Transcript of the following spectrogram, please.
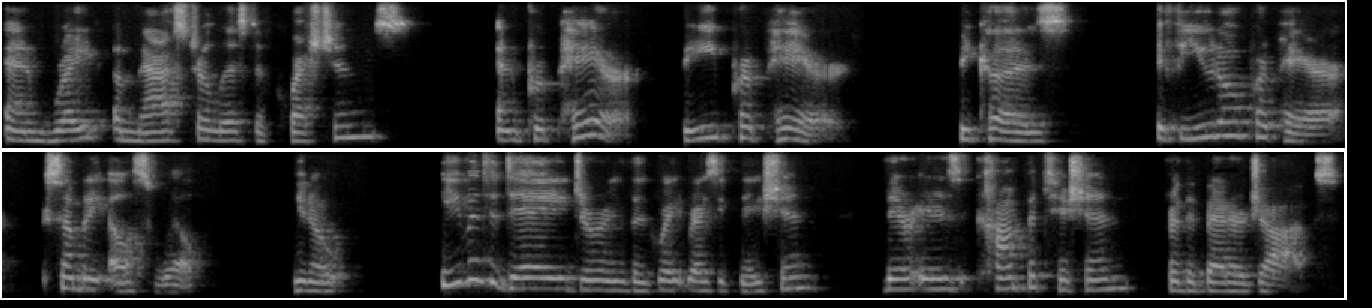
and write a master list of questions and prepare. Be prepared because if you don't prepare, somebody else will. You know, even today during the great resignation, there is competition for the better jobs.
